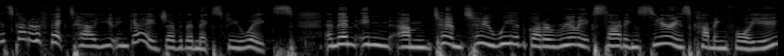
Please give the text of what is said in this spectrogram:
it's going to affect how you engage over the next few weeks. And then in um, term two, we have got a really exciting series coming for you,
